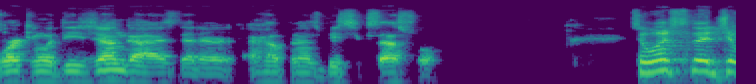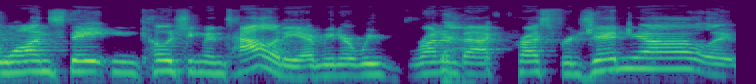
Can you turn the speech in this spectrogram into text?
working with these young guys that are, are helping us be successful. So what's the Juwan Staten coaching mentality? I mean, are we running back press Virginia? Like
